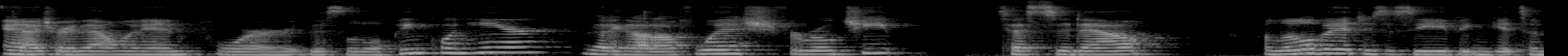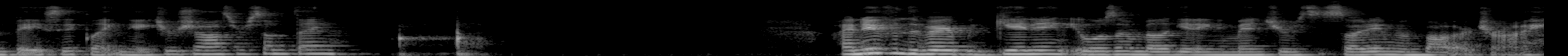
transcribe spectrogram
And I trade that one in for this little pink one here that I got off Wish for real cheap Tested it out a little bit just to see if you can get some basic like nature shots or something. I knew from the very beginning it wasn't about getting miniatures, so I didn't even bother trying.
